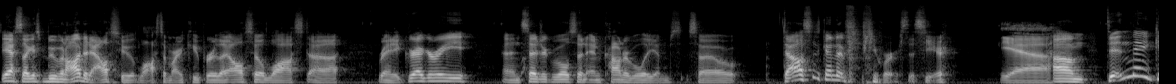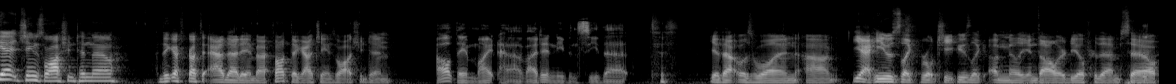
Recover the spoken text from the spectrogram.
yeah. So I guess moving on to Dallas, who lost Amari Cooper, they also lost uh, Randy Gregory and Cedric Wilson and Connor Williams. So Dallas is gonna be worse this year. Yeah. Um, didn't they get James Washington though? I think I forgot to add that in, but I thought they got James Washington. oh, they might have. I didn't even see that. yeah, that was one. Um, yeah, he was like real cheap. He was like a million dollar deal for them. So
